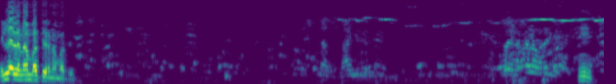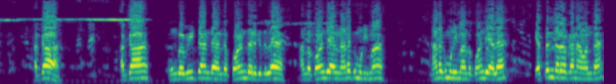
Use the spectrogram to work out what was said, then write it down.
இல்ல இல்ல நான் பாத்துக்கிறேன் நான் பாத்துக்கிறேன். அக்கா அக்கா உங்க வீட்டாண்ட அந்த குழந்தை இருக்குதுல்ல அந்த குழந்தையால நடக்க முடியுமா? நடக்க முடியுமா அந்த குழந்தையால? எத்தனை தடவைக்கா நான் வந்தேன்?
